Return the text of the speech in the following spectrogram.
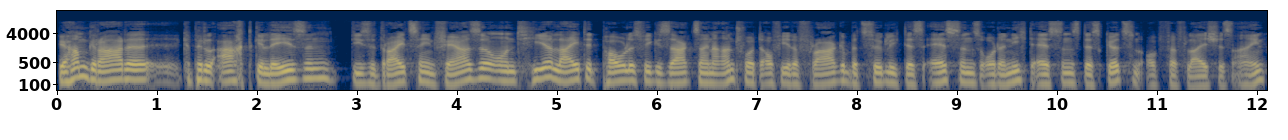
Wir haben gerade Kapitel 8 gelesen, diese 13 Verse, und hier leitet Paulus, wie gesagt, seine Antwort auf ihre Frage bezüglich des Essens oder Nichtessens des Götzenopferfleisches ein.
